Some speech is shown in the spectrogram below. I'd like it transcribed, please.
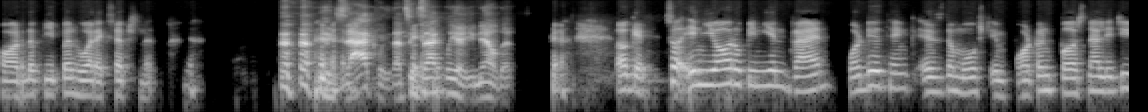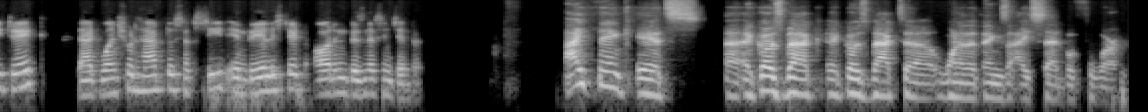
for the people who are exceptional. exactly. That's exactly it. You nailed it. Okay. So in your opinion, Brian, what do you think is the most important personality trait that one should have to succeed in real estate or in business in general? I think it's uh, it goes back it goes back to one of the things I said before.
